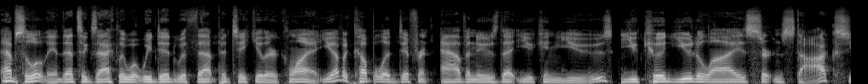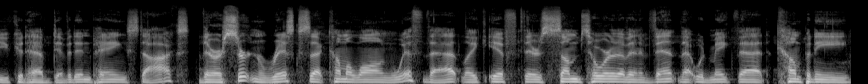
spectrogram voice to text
Absolutely. And that's exactly what we did with that particular client. You have a couple of different avenues that you can use. You could utilize certain stocks, you could have dividend paying stocks. There are certain risks that come along with that. Like if there's some sort of an event that would make that company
